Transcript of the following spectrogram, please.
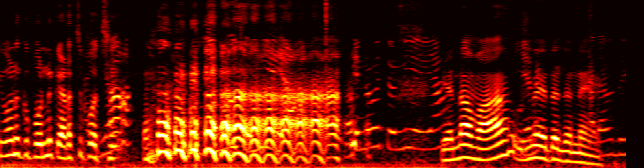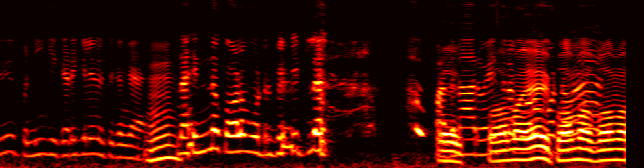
இவனுக்கு பொண்ணு கிடச்சி போச்சு. என்னம்மா? உண்மையை தான் சொன்னேன். அதாவது இப்ப நீங்க கிடைக்கலன்னு வச்சுக்கோங்க. நான் இன்னும் கோலம் போட்டிருப்பேன் வீட்டுல போமா ஏய் போமா போமா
